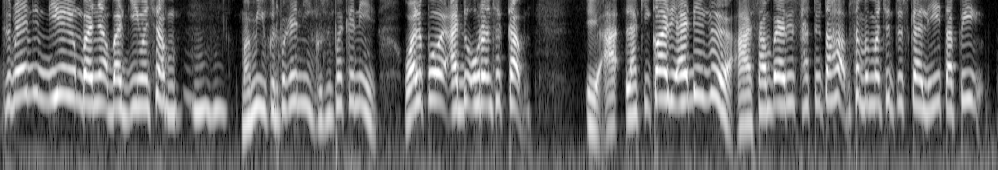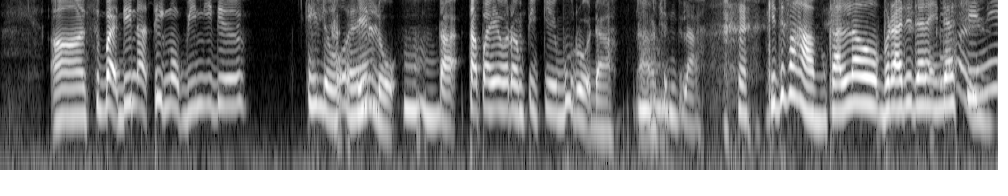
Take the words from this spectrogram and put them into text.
Sebenarnya dia yang banyak bagi macam, Mami kau kena pakai ni, kena pakai ni. Walaupun ada orang cakap, eh ah, laki kau adik-adik ke? Ah, sampai ada satu tahap sampai macam tu sekali. Tapi uh, sebab dia nak tengok bini dia Elok eh. elok. Tak tak payah orang fikir buruk dah. Ah, macam tu lah. Kita faham kalau berada dalam industri ni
